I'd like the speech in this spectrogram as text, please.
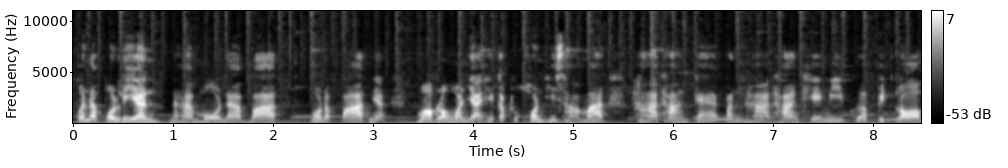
เมื่อนโปเลียนนะคะโมนาบาสโมนาปาร์ตเนี่ยมอบรางวัลใหญ่ให้กับทุกคนที่สามารถหาทางแก้ปัญหาทางเคมีเพื่อปิดล้อม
